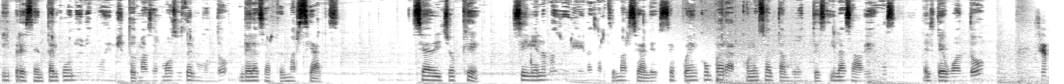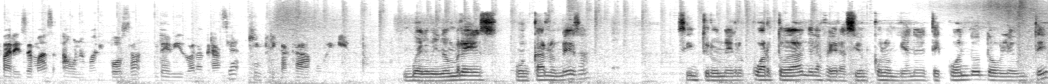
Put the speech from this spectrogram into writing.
y presenta algunos de los movimientos más hermosos del mundo de las artes marciales. Se ha dicho que, si bien la mayoría de las artes marciales se pueden comparar con los saltamontes y las abejas, el Taekwondo se parece más a una mariposa debido a la gracia que implica cada movimiento. Bueno, mi nombre es Juan Carlos Mesa, cinturón negro cuarto dan de la Federación Colombiana de Taekwondo WT.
